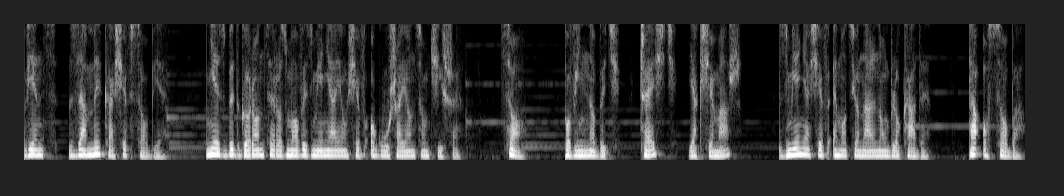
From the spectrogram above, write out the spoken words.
Więc zamyka się w sobie. Niezbyt gorące rozmowy zmieniają się w ogłuszającą ciszę. Co? Powinno być cześć, jak się masz? Zmienia się w emocjonalną blokadę. Ta osoba.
